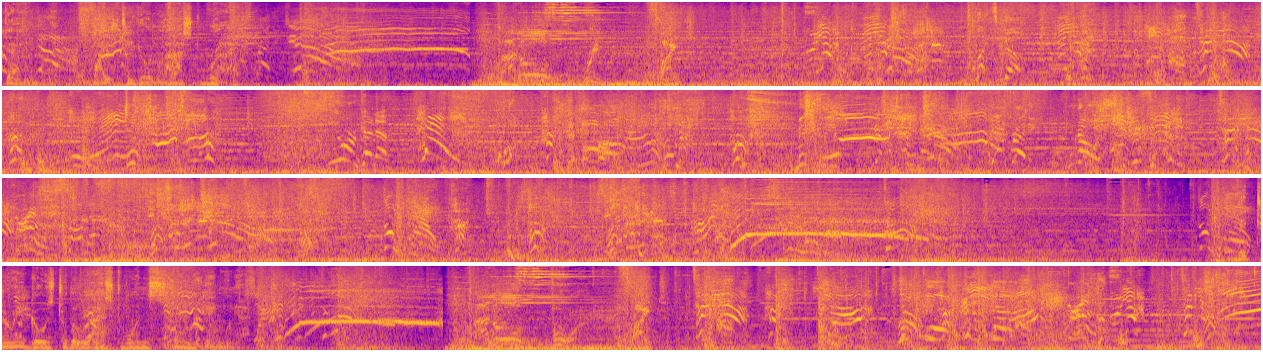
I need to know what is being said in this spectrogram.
Stand. Fight to your last breath. Battle three. Fight! Let's go! Victory goes to the last one standing. Battle four. Fight!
